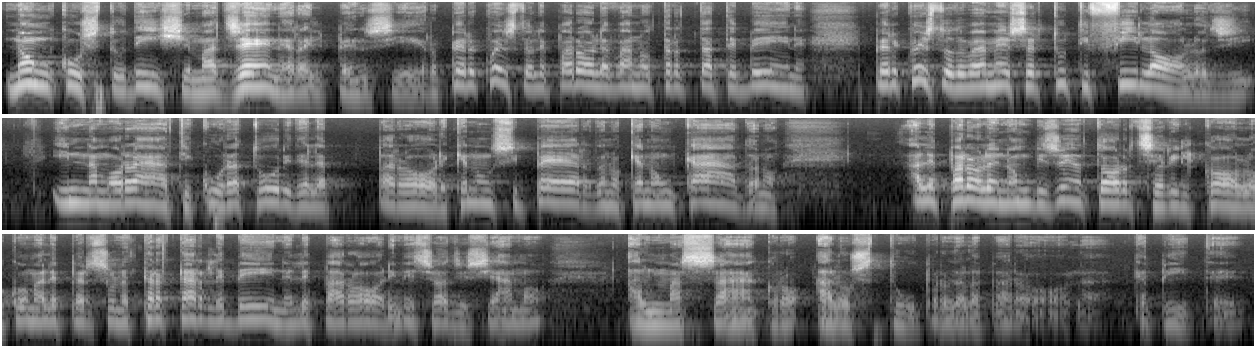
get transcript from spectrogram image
non custodisce ma genera il pensiero. Per questo le parole vanno trattate bene, per questo dobbiamo essere tutti filologi, innamorati, curatori delle parole, che non si perdono, che non cadono, alle parole non bisogna torcere il collo come alle persone, trattarle bene le parole, invece oggi siamo al massacro, allo stupro della parola, capite?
